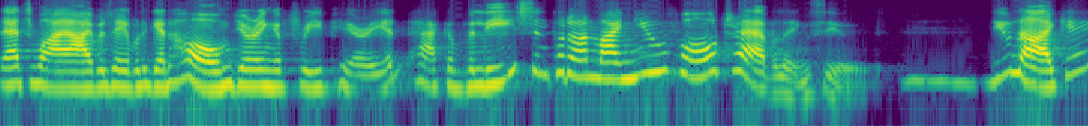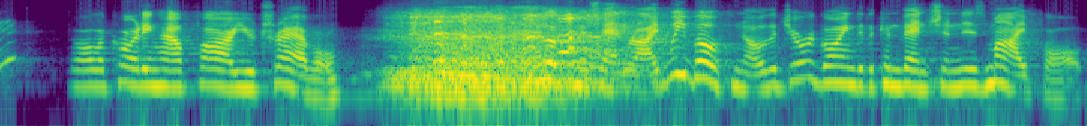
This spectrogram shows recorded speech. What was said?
That's why I was able to get home during a free period, pack a valise, and put on my new fall traveling suit. Do you like it? All according how far you travel. Look, Miss Enright, we both know that your going to the convention is my fault,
